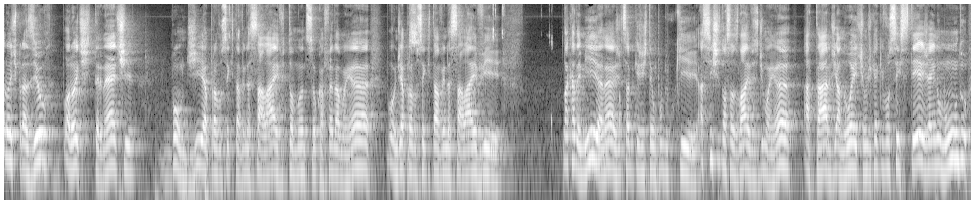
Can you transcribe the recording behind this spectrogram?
Boa noite, Brasil. Boa noite, internet. Bom dia para você que está vendo essa live tomando seu café da manhã. Bom dia para você que está vendo essa live na academia, né? A gente sabe que a gente tem um público que assiste nossas lives de manhã, à tarde, à noite, onde quer que você esteja aí no mundo.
